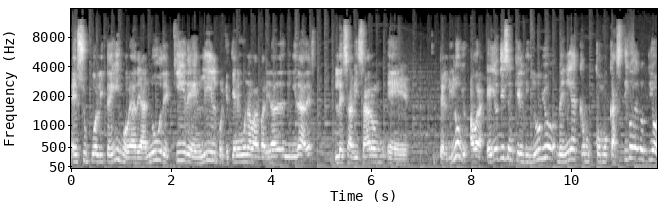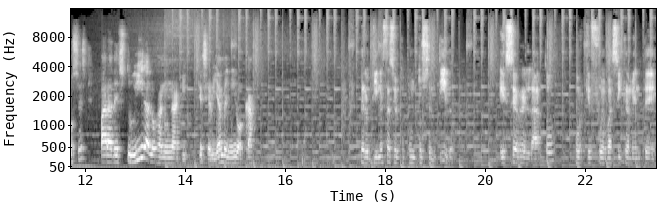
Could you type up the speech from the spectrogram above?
En su politeísmo, de Anu, de Ki, de Enlil, porque tienen una barbaridad de divinidades, les avisaron eh, del diluvio. Ahora, ellos dicen que el diluvio venía como, como castigo de los dioses para destruir a los Anunnaki que se habían venido acá. Pero tiene hasta cierto punto sentido ese relato porque fue básicamente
